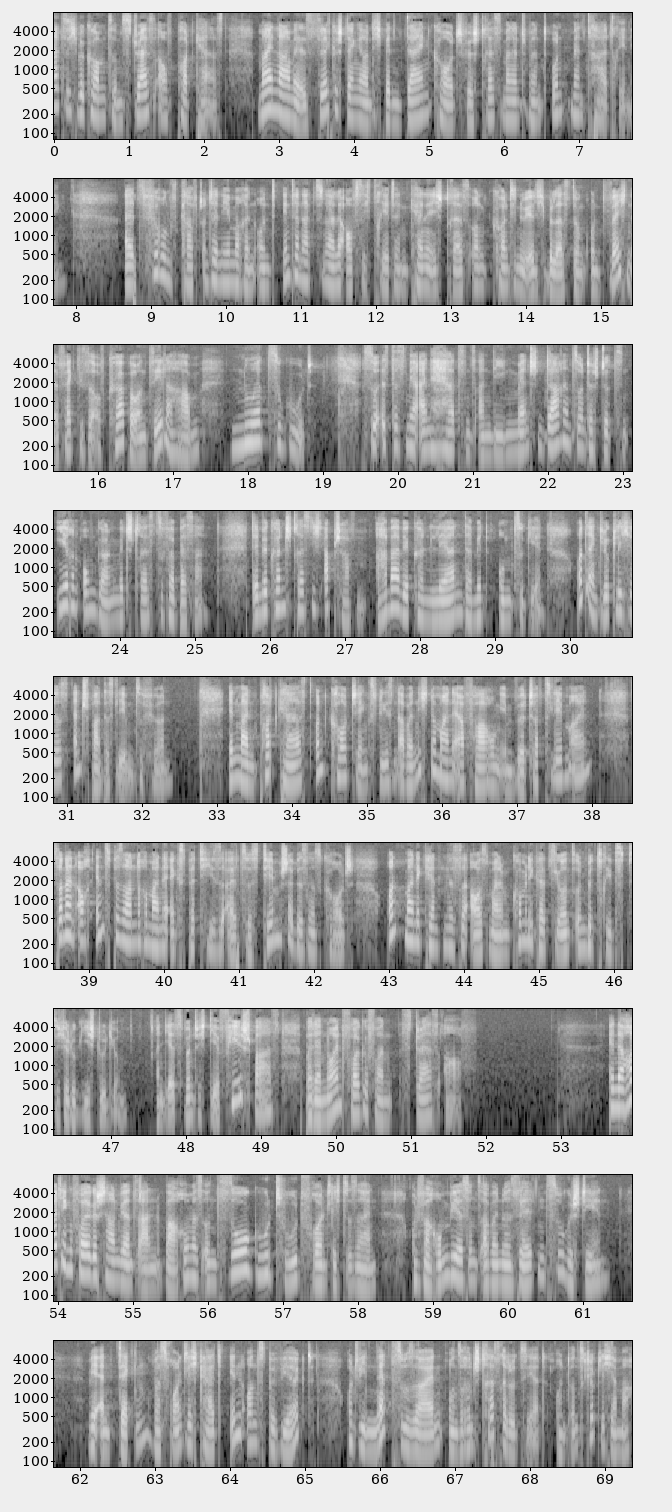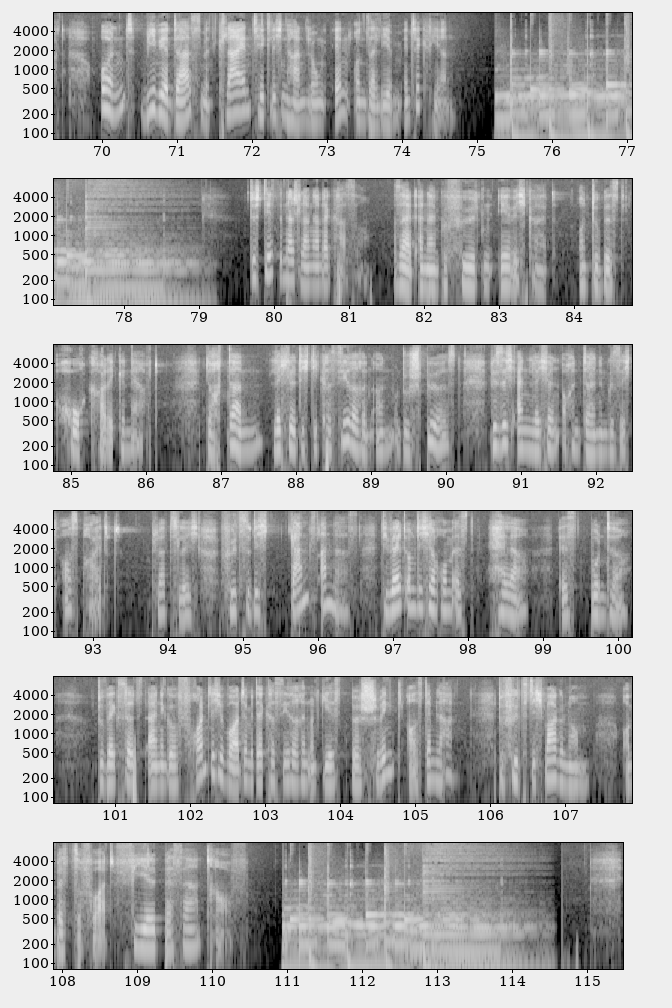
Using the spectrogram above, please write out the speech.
Herzlich willkommen zum Stress Off Podcast. Mein Name ist Silke Stenger und ich bin dein Coach für Stressmanagement und Mentaltraining. Als Führungskraft, Unternehmerin und internationale Aufsichtsrätin kenne ich Stress und kontinuierliche Belastung und welchen Effekt diese auf Körper und Seele haben, nur zu gut. So ist es mir ein Herzensanliegen, Menschen darin zu unterstützen, ihren Umgang mit Stress zu verbessern. Denn wir können Stress nicht abschaffen, aber wir können lernen, damit umzugehen und ein glückliches, entspanntes Leben zu führen. In meinen Podcast und Coachings fließen aber nicht nur meine Erfahrungen im Wirtschaftsleben ein, sondern auch insbesondere meine Expertise als systemischer Business Coach und meine Kenntnisse aus meinem Kommunikations- und Betriebspsychologiestudium. Und jetzt wünsche ich dir viel Spaß bei der neuen Folge von Stress Off. In der heutigen Folge schauen wir uns an, warum es uns so gut tut, freundlich zu sein und warum wir es uns aber nur selten zugestehen. Wir entdecken, was Freundlichkeit in uns bewirkt und wie nett zu sein unseren Stress reduziert und uns glücklicher macht und wie wir das mit kleinen täglichen Handlungen in unser Leben integrieren. Du stehst in der Schlange an der Kasse seit einer gefühlten Ewigkeit und du bist hochgradig genervt. Doch dann lächelt dich die Kassiererin an und du spürst, wie sich ein Lächeln auch in deinem Gesicht ausbreitet. Plötzlich fühlst du dich ganz anders. Die Welt um dich herum ist heller, ist bunter. Du wechselst einige freundliche Worte mit der Kassiererin und gehst beschwingt aus dem Laden. Du fühlst dich wahrgenommen und bist sofort viel besser drauf.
